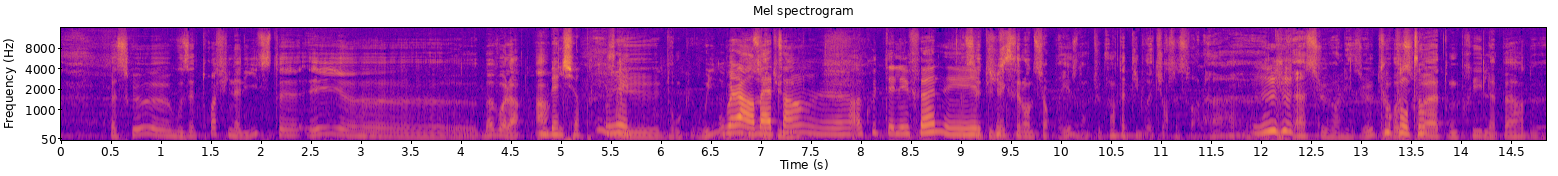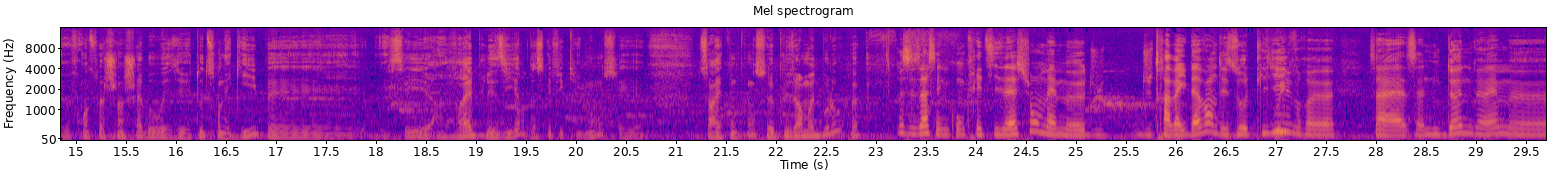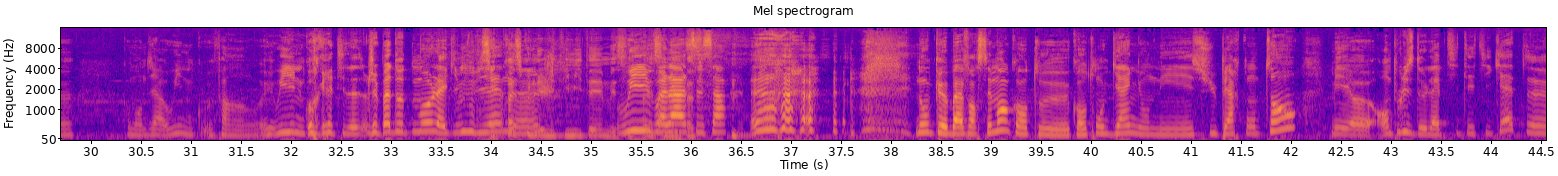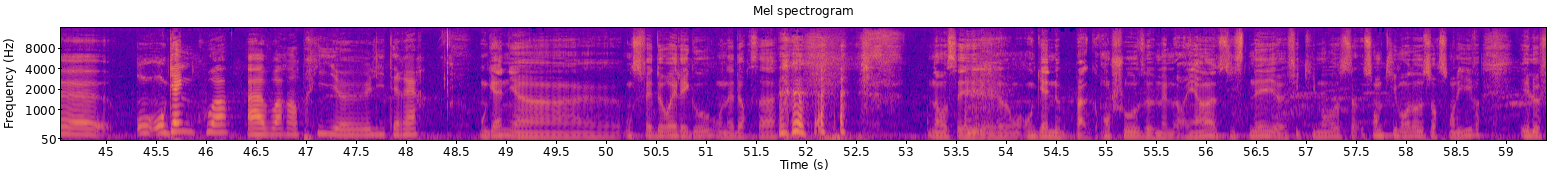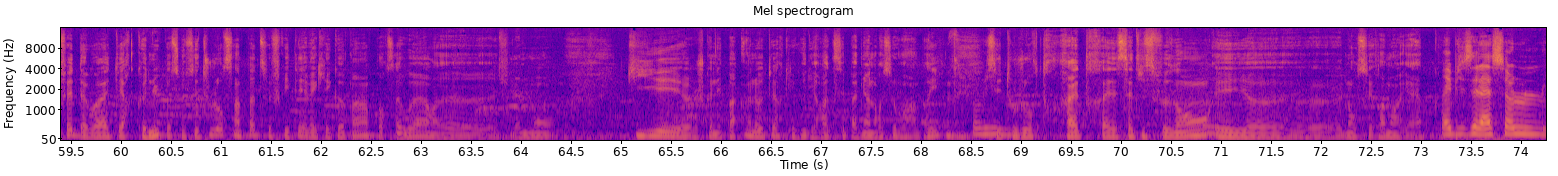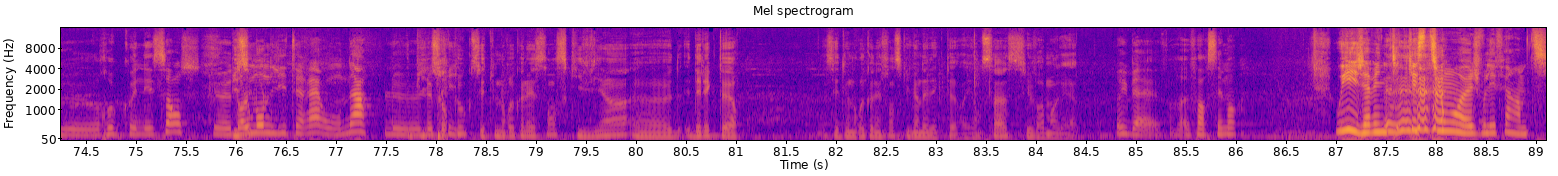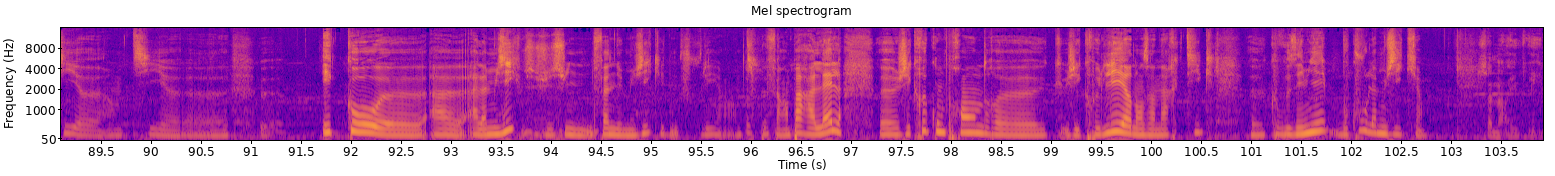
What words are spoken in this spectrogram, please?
parce que euh, vous êtes trois finalistes, et euh, bah voilà. hein. Une belle surprise. Oui. Donc oui. Voilà, un matin, une- euh, un coup de téléphone et C'est une excellente surprise. Donc tu prends ta petite voiture ce soir-là, euh, tu vas sur Lisieux, tu Tout reçois ton prix de la part de François Chinchabot et de toute son équipe. Et, et c'est un vrai plaisir parce qu'effectivement, c'est ça récompense plusieurs mois de boulot. Quoi. C'est ça, c'est une concrétisation même euh, du, du travail d'avant, des autres livres. euh, ça, ça nous donne quand même, euh, comment dire, oui, une, enfin, oui, une concrétisation. J'ai pas d'autres mots là qui me C'est viennent. presque une euh. légitimité, mais c'est Oui, voilà, c'est ça. Donc, euh, bah, forcément, quand, euh, quand on gagne, on est super content. Mais euh, en plus de la petite étiquette, euh, on, on gagne quoi à avoir un prix littéraire? On gagne, un- on se fait dorer l'ego, on adore ça. non, c'est, on, on gagne pas grand-chose, même rien, si ce n'est euh, effectivement son petit bandeau sur son livre et le fait d'avoir été reconnu, parce que c'est toujours sympa de se friter avec les copains pour savoir euh, finalement qui est. euh, Je connais pas un auteur qui vous dira que c'est pas bien de recevoir un prix. Oui. C'est toujours très très satisfaisant et euh, non, c'est vraiment agréable. Et puis c'est la seule euh, reconnaissance que Puis dans le monde littéraire on a le, Et puis le prix. surtout que c'est une reconnaissance qui vient euh, des lecteurs. C'est une reconnaissance qui vient des lecteurs. Et en ça, c'est vraiment agréable. Oui, bah, for- forcément. Oui, j'avais une petite question. euh, je voulais faire un petit, euh, un petit euh, euh, écho euh, à, à la musique. Je suis une fan de musique et donc je voulais un petit peu faire un parallèle. Euh, j'ai cru comprendre, euh, que j'ai cru lire dans un article euh, que vous aimiez beaucoup la musique. Ça m'arrive, oui.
